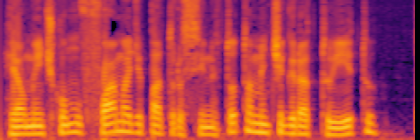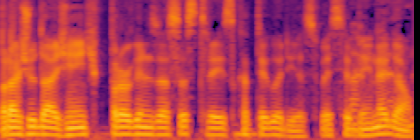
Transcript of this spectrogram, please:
realmente como forma de patrocínio totalmente gratuito para ajudar a gente para organizar essas três categorias. Vai ser Bacana. bem legal.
